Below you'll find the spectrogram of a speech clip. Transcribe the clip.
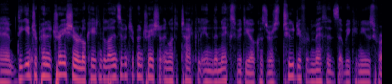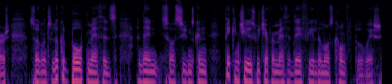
Um, the interpenetration or locating the lines of interpenetration I'm going to tackle in the next video because there's two different methods that we can use for it. So I'm going to look at both methods and then so students can pick and choose whichever method they feel the most comfortable with.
